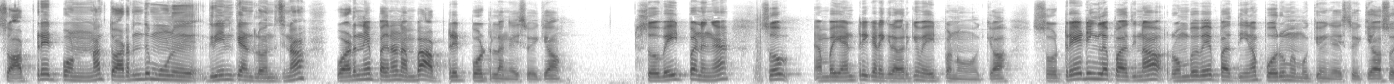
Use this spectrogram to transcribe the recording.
ஸோ அப்ட்ரேட் போடணுன்னா தொடர்ந்து மூணு க்ரீன் கேண்டில் வந்துச்சுன்னா உடனே பார்த்தீங்கன்னா நம்ம அப்ட்ரேட் போட்டுடலாம் கைஸ் ஓகேவா ஸோ வெயிட் பண்ணுங்கள் ஸோ நம்ம என்ட்ரி கிடைக்கிற வரைக்கும் வெயிட் பண்ணுவோம் ஓகேவா ஸோ ட்ரேடிங்கில் பார்த்தீங்கன்னா ரொம்பவே பார்த்தீங்கன்னா பொறுமை முக்கியம் கைஸ் ஓகேவா ஸோ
